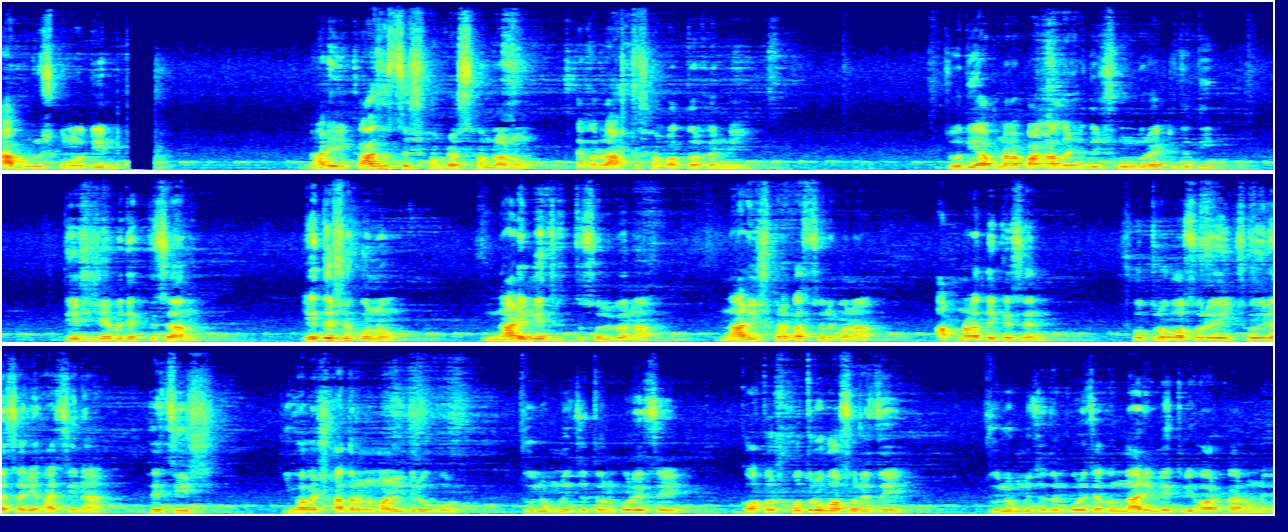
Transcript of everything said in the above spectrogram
কাপুরুষ কোনো দিন নারীর কাজ হচ্ছে সংসার সামলানো, তাকে রাষ্ট্র সামলার দরকার নেই। যদি আপনারা বাংলাদেশে যদি সুন্দর একটি যদি দেশ হিসেবে দেখতে চান, এ দেশে কোনো নারী নেতৃত্ব চলবে না, নারী সরকার চলবে না। আপনারা দেখেছেন সতেরো বছরে এই স্বৈরাচারী হাসিনা ফেসিস কীভাবে সাধারণ মানুষদের উপর জুলুম নির্যাতন করেছে, গত সতেরো বছরে যে জুলুম নির্যাতন করেছে একজন নারী নেত্রী হওয়ার কারণে।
